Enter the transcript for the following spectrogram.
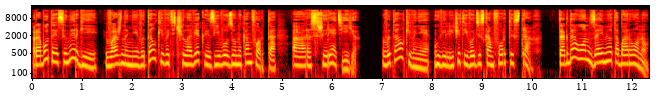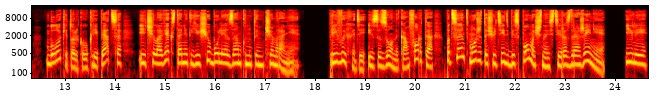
Работая с энергией, важно не выталкивать человека из его зоны комфорта, а расширять ее. Выталкивание увеличит его дискомфорт и страх. Тогда он займет оборону, блоки только укрепятся, и человек станет еще более замкнутым, чем ранее. При выходе из зоны комфорта пациент может ощутить беспомощность и раздражение или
